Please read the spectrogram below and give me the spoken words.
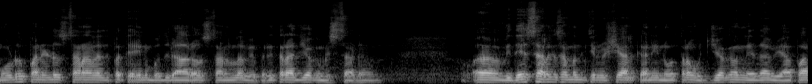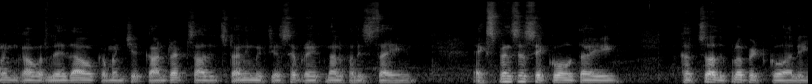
మూడు పన్నెండు స్థానాల అధిపతి అయిన బుధుడు ఆరో స్థానంలో విపరీత రాజ్యోగం ఇస్తాడు. విదేశాలకు సంబంధించిన విషయాలు కానీ నూతన ఉద్యోగం లేదా వ్యాపారం కావ లేదా ఒక మంచి కాంట్రాక్ట్ సాధించడానికి మీరు చేసే ప్రయత్నాలు ఫలిస్తాయి. ఎక్స్పెన్సెస్ ఎక్కువ అవుతాయి. ఖర్చు అదుపులో పెట్టుకోవాలి.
